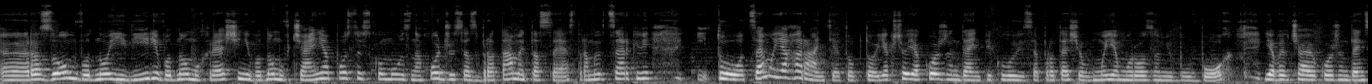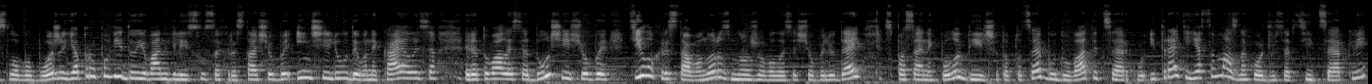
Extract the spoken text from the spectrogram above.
е, разом в одної вірі, в одному хрещенні, в одному вченні апостольському знаходжуся з братами та сестрами в церкві. І то це моя гарантія. Тобто, якщо я кожен день піклуюся про те, що в моєму розумі був Бог, я вивчаю кожен день Слово Боже, я проповідую Євангеліє Ісуса Христа, щоб інші люди вони каялися, рятувалися душі, і щоб тіло Христа воно розмножувалося, щоб людей спасених було більше. Тобто, це будувати церкву. І третє, я сама знаходжуся в цій церкві,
